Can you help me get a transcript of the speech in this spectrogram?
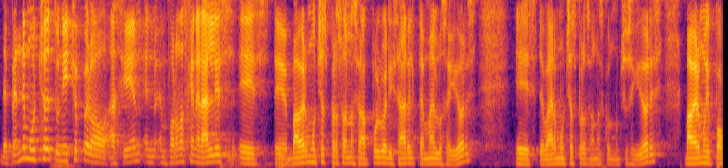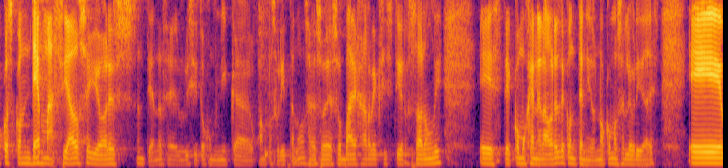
Depende mucho de tu nicho, pero así en, formas generales este, va a haber muchas personas, se va a pulverizar el tema de los seguidores. Este, va a haber muchas personas con muchos seguidores. Va a haber muy pocos con demasiados seguidores. Entiéndase, Luisito Comunica, Juan Pazurita, ¿no? O sea, eso, eso va a dejar de existir suddenly. Este, como generadores de contenido, no como celebridades. Eh,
